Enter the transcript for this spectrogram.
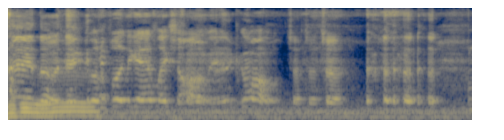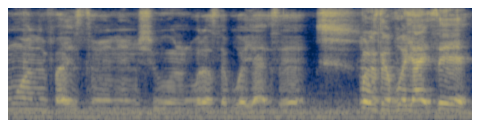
Heard what he Yeah, said though. nigga. Nigga, you gonna fuck nigga ass like Sean, man. Come on. Cha cha cha. One and fights turn and shooting. What else that boy Yak said? What else that boy Yak said?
